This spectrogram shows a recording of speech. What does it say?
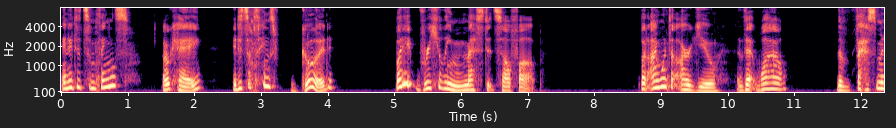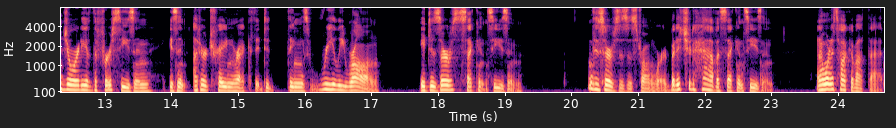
And it did some things okay. It did some things good, but it really messed itself up. But I want to argue that while the vast majority of the first season is an utter train wreck that did things really wrong, it deserves a second season. Deserves is a strong word, but it should have a second season. And I want to talk about that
